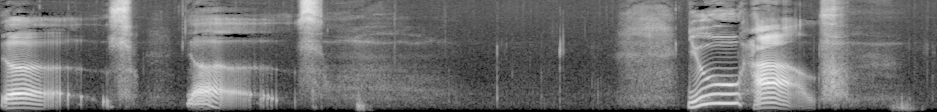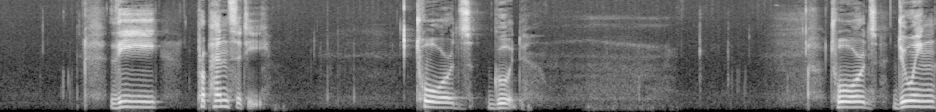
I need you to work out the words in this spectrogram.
Yes. Yes. You have the propensity towards good, towards doing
